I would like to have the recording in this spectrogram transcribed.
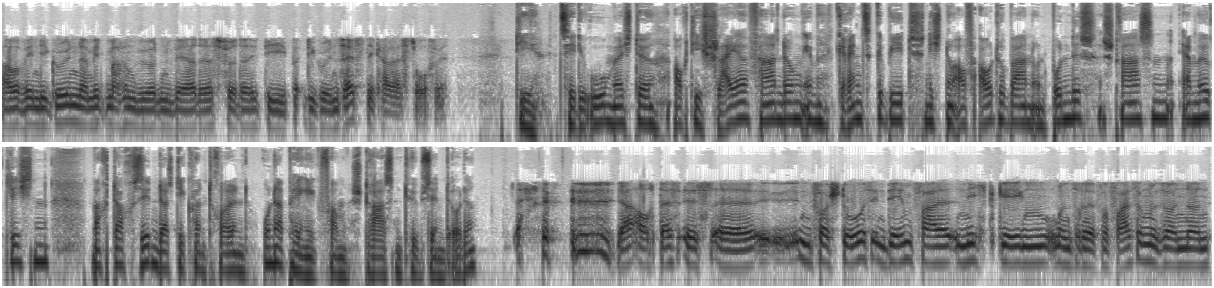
Aber wenn die Grünen da mitmachen würden, wäre das für die, die Grünen selbst eine Katastrophe. Die CDU möchte auch die Schleierfahndung im Grenzgebiet nicht nur auf Autobahnen und Bundesstraßen ermöglichen. Macht doch Sinn, dass die Kontrollen unabhängig vom Straßentyp sind, oder? Ja, auch das ist äh, ein Verstoß in dem Fall nicht gegen unsere Verfassung, sondern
